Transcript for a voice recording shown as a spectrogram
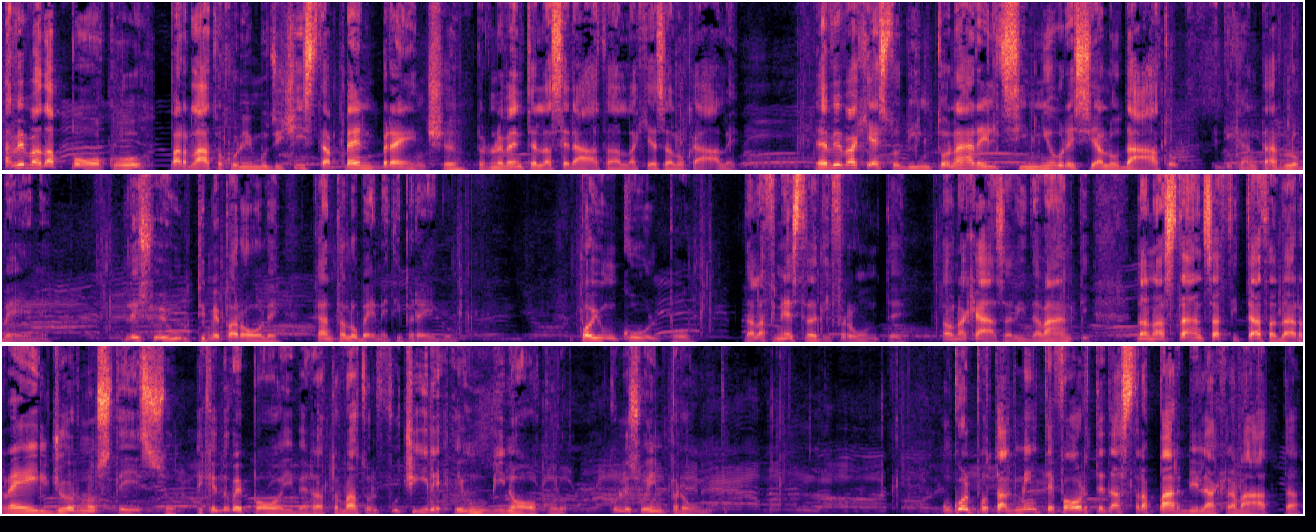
Aveva da poco parlato con il musicista Ben Branch per un evento della serata alla chiesa locale e aveva chiesto di intonare Il Signore sia lodato e di cantarlo bene. Le sue ultime parole, cantalo bene ti prego. Poi un colpo, dalla finestra di fronte, da una casa lì davanti, da una stanza affittata da Ray il giorno stesso e che dove poi verrà trovato il fucile e un binocolo con le sue impronte. Un colpo talmente forte da strappargli la cravatta,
